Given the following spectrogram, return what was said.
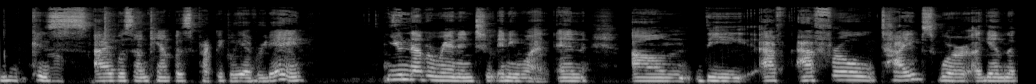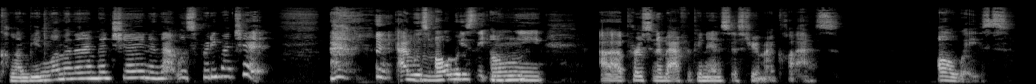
because wow. I was on campus practically every day you never ran into anyone. And um, the Af- Afro types were, again, the Colombian woman that I mentioned, and that was pretty much it. I was mm-hmm. always the mm-hmm. only uh, person of African ancestry in my class. Always.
